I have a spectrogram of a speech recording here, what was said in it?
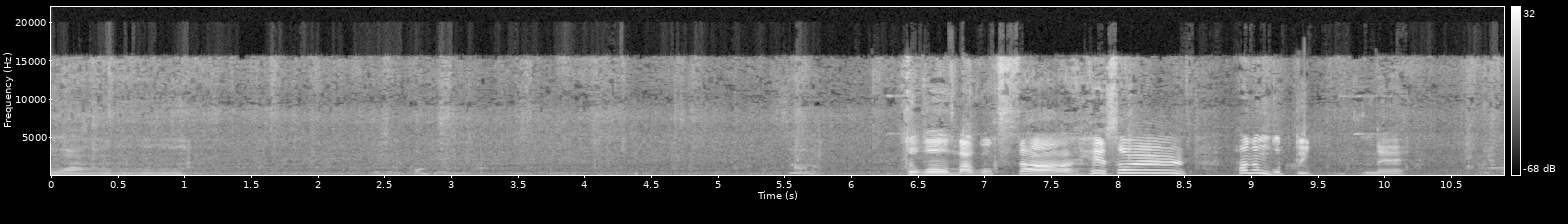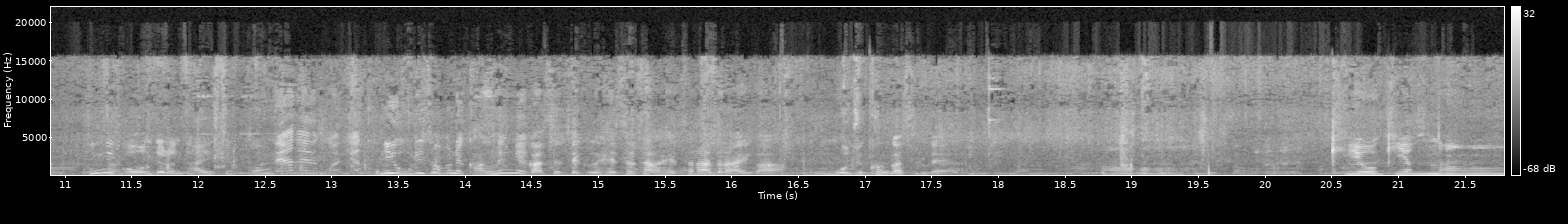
우와. 저거 마곡사 해설하는 곳도 있네. 국립공원들은 다 있을걸? 내야 되는 거 아니야? 니 우리 저번에 강릉에 갔을 때 그 해설사 해설하더라 아이가 오죽헌 갔을 때 어, 기억이 안 나.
